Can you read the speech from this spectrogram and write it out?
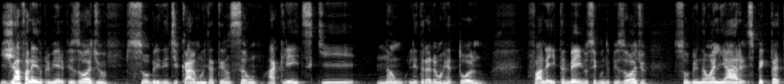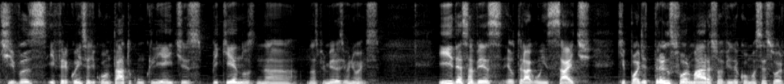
Já falei no primeiro episódio sobre dedicar muita atenção a clientes que não lhe trarão retorno. Falei também no segundo episódio sobre não alinhar expectativas e frequência de contato com clientes pequenos na, nas primeiras reuniões. E dessa vez eu trago um insight que pode transformar a sua vida como assessor.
